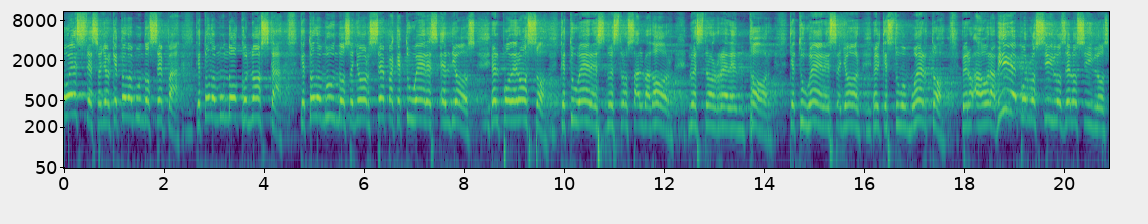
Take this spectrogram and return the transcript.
oeste, Señor, que todo mundo sepa, que todo mundo conozca, que todo mundo, Señor, sepa que tú eres el Dios, el poderoso, que tú eres nuestro Salvador, nuestro Redentor, que tú eres, Señor, el que estuvo muerto, pero ahora vive por los siglos de los siglos.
